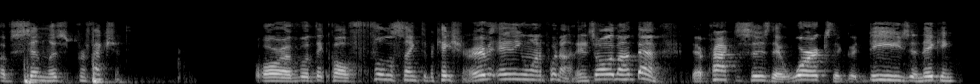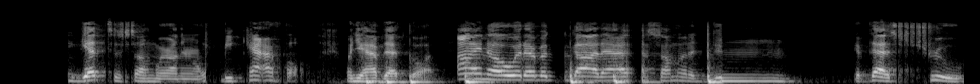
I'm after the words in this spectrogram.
of sinless perfection or of what they call full sanctification or anything you want to put on. And it's all about them, their practices, their works, their good deeds, and they can get to somewhere on their own. Be careful when you have that thought. I know whatever God asks, I'm going to do. If that's true,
